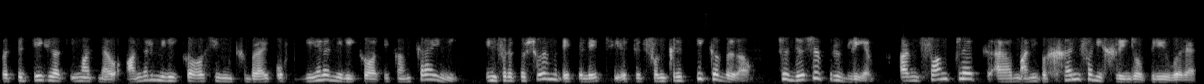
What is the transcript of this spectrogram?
wat beteken dat iemand nou ander medikasie moet gebruik of hulle medikasie kan kry nie. En vir 'n persoon met epilepsie is dit van kritieke belang. So dis 'n probleem. Aanvanklik um, aan die begin van die Grendelperiode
